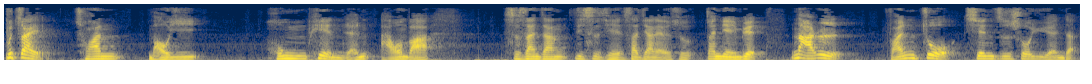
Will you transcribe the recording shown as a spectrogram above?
不再穿毛衣，哄骗人啊！我们把十三章第四节撒迦利亚书再念一遍：那日，凡做先知说预言的，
